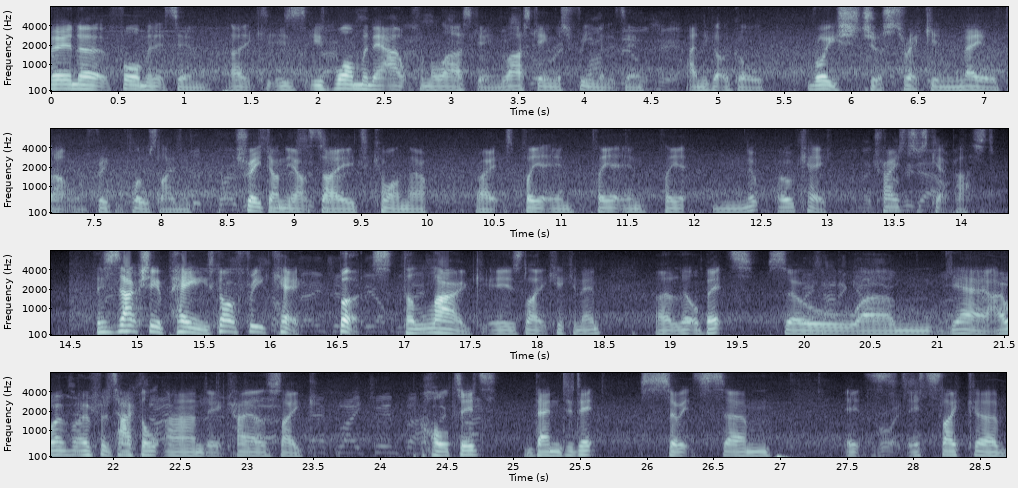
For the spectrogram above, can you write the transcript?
Werner, four minutes in. Like, he's, he's one minute out from the last game. The last game was three minutes in, and he got a goal. Reus just freaking nailed that one. Freaking clotheslining. Straight down the outside. Come on now. Right, let's play it in. Play it in. Play it. Nope. Okay. Tries to just get past. This is actually a pain. He's got a free kick, but the lag is like kicking in a little bit. So um, yeah, I went for the tackle and it kind of like halted, then did it. So it's um, it's it's like a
